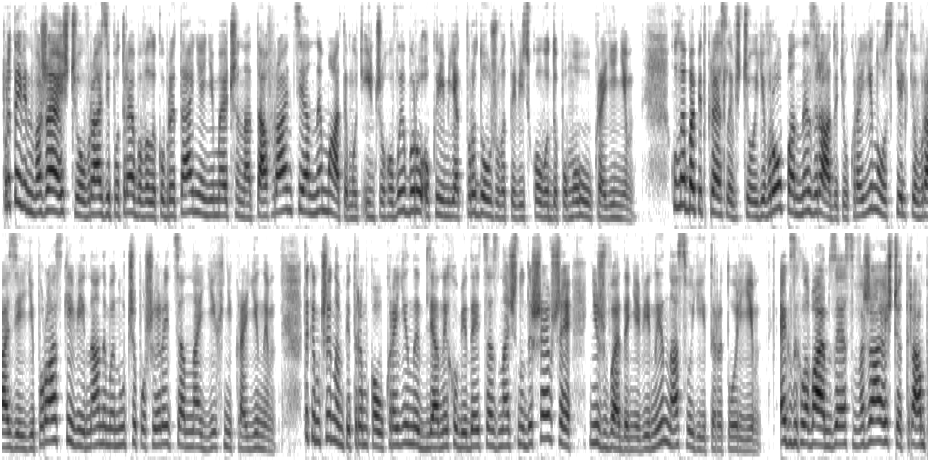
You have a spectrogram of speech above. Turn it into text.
Проте він вважає, що в разі потреби Великобританія, Німеччина та Франція не матимуть іншого вибору, окрім як продовжувати військову допомогу Україні. Кулеба підкреслив, що Європа не зрадить Україну, оскільки в разі її поразки війна неминуче пошириться на їхні країни. Таким чином, підтримка України для них обійдеться значно дешевше ніж ведення війни на своїй території. Екс-глава МЗС вважає, що Трамп,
